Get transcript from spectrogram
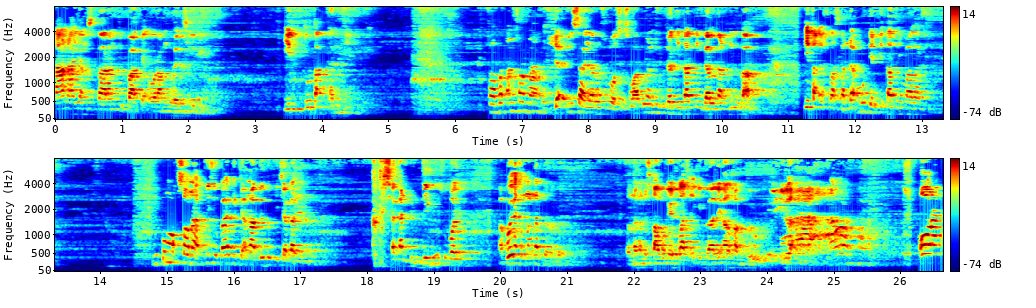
Tanah yang sekarang dipakai orang muhajirin itu tak ganti Sahabat Ansar nangis, tidak bisa ya Rasulullah, sesuatu yang sudah kita tinggalkan lillah, kita ikhlaskan, tidak mungkin kita terima lagi. Itu maksud Nabi supaya tidak ngambil kebijakan itu. Kebijakan genting supaya, aku ya seneng kan Seneng harus tahu ikhlas, lagi balik Alhamdulillah. Orang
